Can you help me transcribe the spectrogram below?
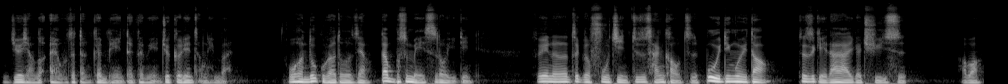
你就会想说，哎，我在等更便宜，等更便宜，就隔天涨停板。我很多股票都是这样，但不是每次都一定。所以呢，这个附近就是参考值，不一定会到，这是给大家一个趋势，好不好？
